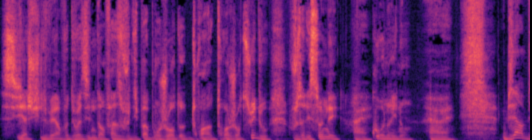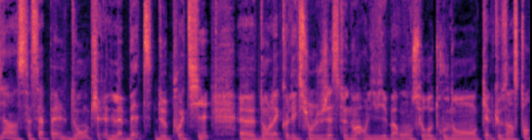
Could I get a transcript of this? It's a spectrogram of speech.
Si Achille Vert, votre voisine d'en face, vous dit pas bonjour de- trois, trois jours de suite, vous, vous allez sonner. Ouais. Couronnerie, non. Ah ouais. Bien, bien. Ça s'appelle donc La Bête de Poitiers euh, dans la collection Le Geste Noir. Olivier Baron, on se retrouve dans quelques instants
